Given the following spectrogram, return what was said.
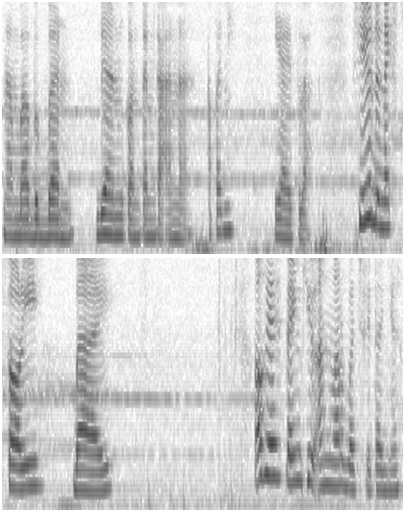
nambah beban dan konten Kak Ana. Apa nih? Ya itulah. See you in the next story. Bye. Oke, okay, thank you Anwar buat ceritanya.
